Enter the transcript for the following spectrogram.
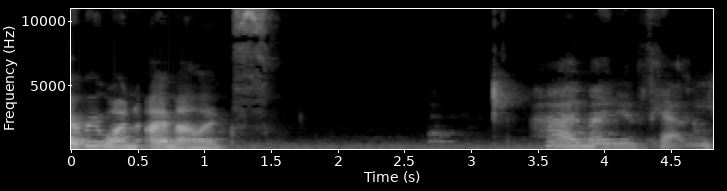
everyone, I'm Alex. Hi, my name's Kali.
